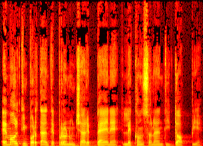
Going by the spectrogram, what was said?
È molto importante pronunciare bene le consonanti doppie.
